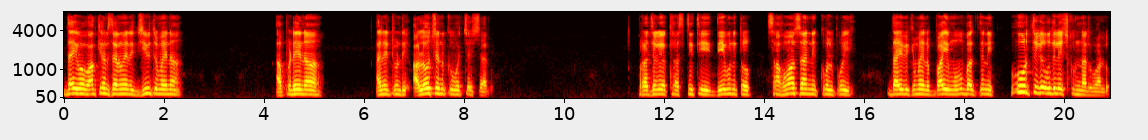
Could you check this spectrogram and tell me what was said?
దైవ వాక్యానుసారమైన జీవితమైనా అప్పుడేనా అనేటువంటి ఆలోచనకు వచ్చేశారు. ప్రజల యొక్క స్థితి దేవునితో సహవాసాన్ని కోల్పోయి దైవికమైన భయము భక్తిని పూర్తిగా వదిలేసుకున్నారు వాళ్ళు.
